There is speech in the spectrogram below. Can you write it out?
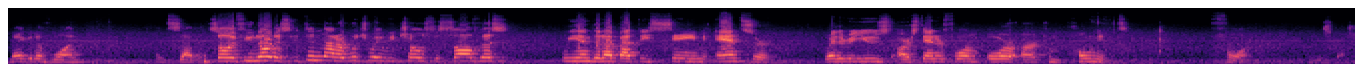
negative 1, and 7. So if you notice, it didn't matter which way we chose to solve this, we ended up at the same answer, whether we used our standard form or our component form in this question.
